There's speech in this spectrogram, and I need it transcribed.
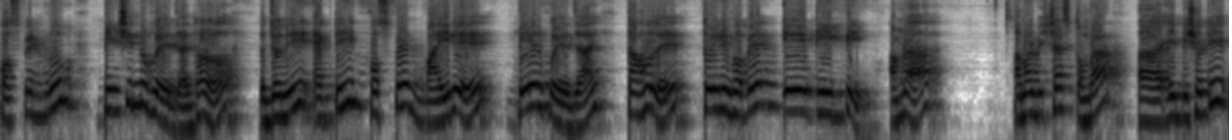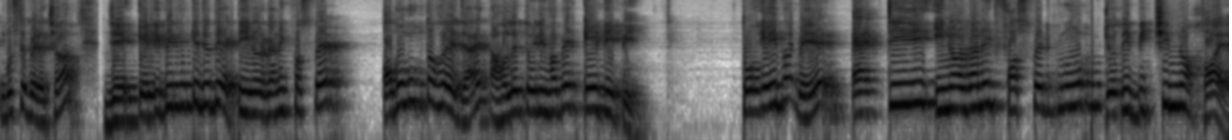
ফসফেট গ্রুপ বিচ্ছিন্ন হয়ে যায়, ধরো যদি একটি ফসফেট বাইরে বের হয়ে যায়, তাহলে তৈরি হবে এডিপি আমরা, আমার বিশ্বাস তোমরা এই বিষয়টি বুঝতে পেরেছ যে এডিপি থেকে যদি একটি ইনঅর্গানিক ফসফেট অবমুক্ত হয়ে যায়, তাহলে তৈরি হবে এডিপি তো এইভাবে একটি ইনঅর্গানিক ফসফেট গ্রুপ যদি বিচ্ছিন্ন হয়,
